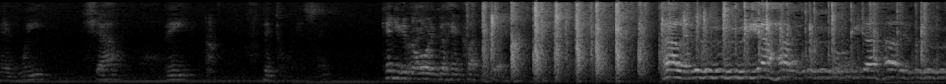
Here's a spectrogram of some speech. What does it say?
and we shall be victorious. Can you give the Lord a good hand clap of praise? Hallelujah, hallelujah, hallelujah.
